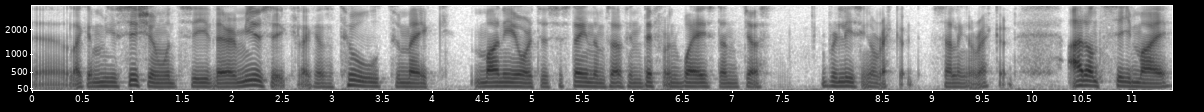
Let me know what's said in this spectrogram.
uh, like a musician would see their music like as a tool to make money or to sustain themselves in different ways than just releasing a record, selling a record. I don't see my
